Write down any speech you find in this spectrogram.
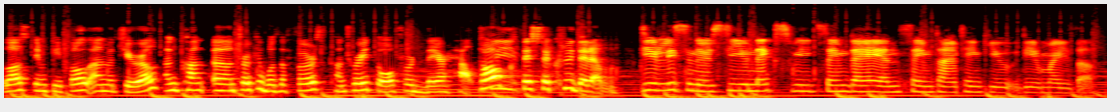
loss in people and material. And con- uh, Turkey was the first country to offer their help. Çok teşekkür ederim. Dear listeners, see you next week, same day and same time. Thank you, dear Marisa.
